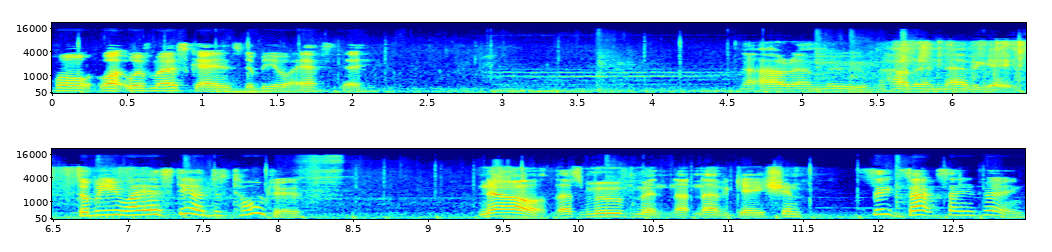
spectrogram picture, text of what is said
Well, like with most games, WASD. Not how to move? How to navigate? WASD, I just told you. No, that's movement, not navigation. It's the exact same thing.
